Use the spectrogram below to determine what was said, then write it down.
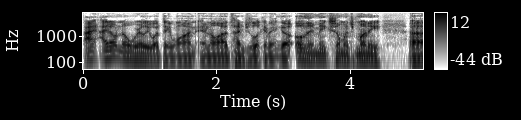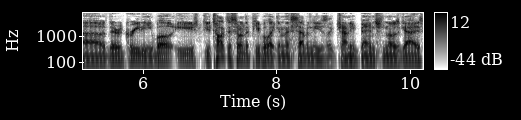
I, I don't know really what they want, and a lot of times you look at it and go, "Oh, they make so much money." Uh, they're greedy. Well, you you talk to some of the people like in the '70s, like Johnny Bench and those guys.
